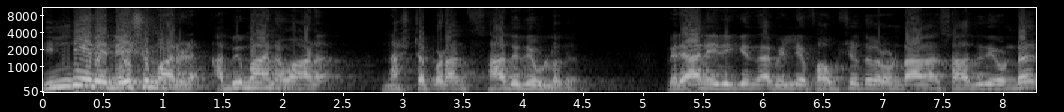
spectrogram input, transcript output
ഇന്ത്യയിലെ നേഴ്സുമാരുടെ അഭിമാനമാണ് നഷ്ടപ്പെടാൻ സാധ്യതയുള്ളത്. വരാനിരിക്കുന്ന വലിയ ഭവിഷ്യത്തുകൾ ഉണ്ടാകാൻ സാധ്യതയുണ്ട്.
